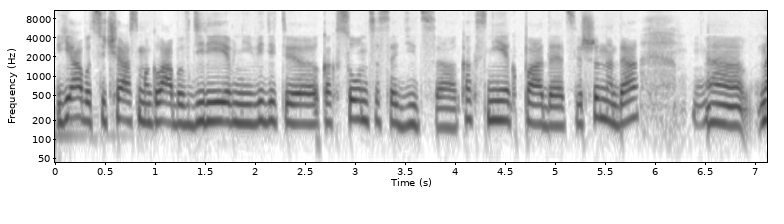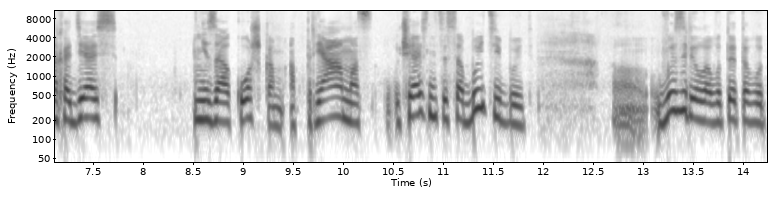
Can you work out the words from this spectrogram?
я вот сейчас могла бы в деревне видеть, э, как солнце садится, как снег падает, совершенно, да, э, находясь не за окошком, а прямо участницей событий быть, э, вызрело вот это вот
